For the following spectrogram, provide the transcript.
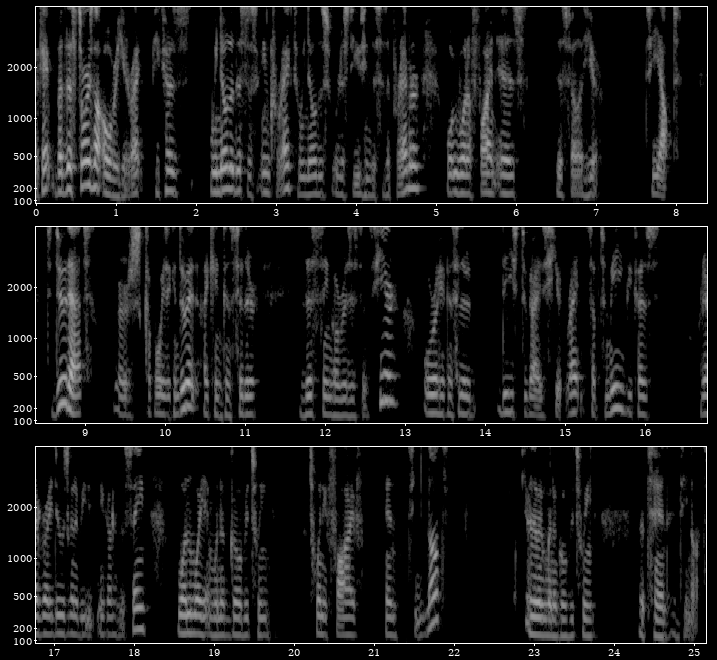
Okay, but the story's not over here, right? Because we know that this is incorrect. We know this, we're just using this as a parameter. What we want to find is this fellow here, T out. To do that, there's a couple ways I can do it. I can consider this single resistance here, or I can consider these two guys here, right? It's up to me because whatever I do is going to be exactly the same. One way I'm going to go between the 25 and T naught. The other way I'm going to go between the 10 and T naught.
